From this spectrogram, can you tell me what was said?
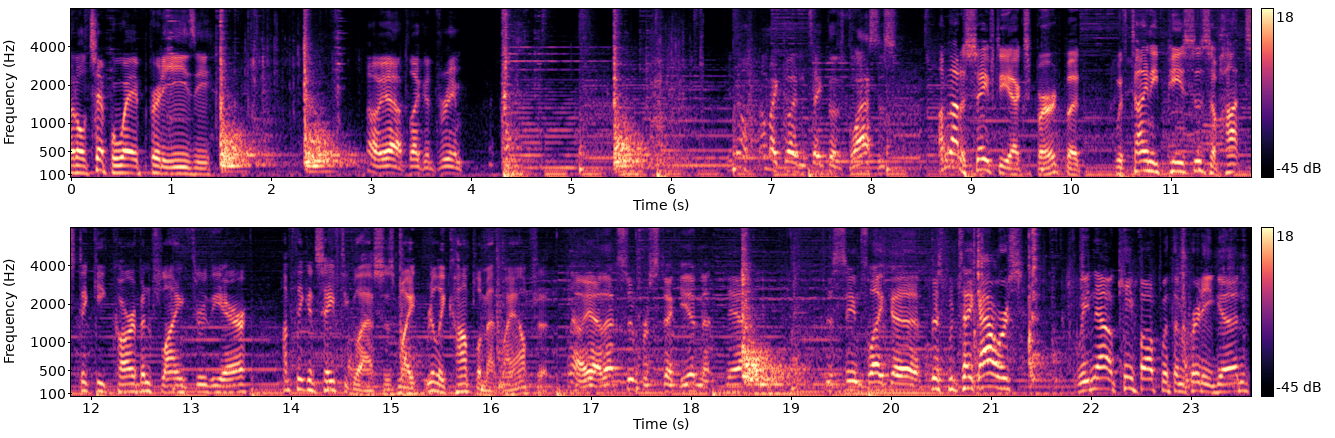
It'll chip away pretty easy. Oh yeah, it's like a dream. You know, I might go ahead and take those glasses. I'm not a safety expert, but with tiny pieces of hot, sticky carbon flying through the air, I'm thinking safety glasses might really complement my outfit. Oh yeah, that's super sticky, isn't it? Yeah. This seems like uh, this would take hours. We now keep up with them pretty good.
